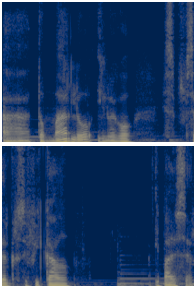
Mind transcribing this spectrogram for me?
a tomarlo y luego ser crucificado y padecer.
